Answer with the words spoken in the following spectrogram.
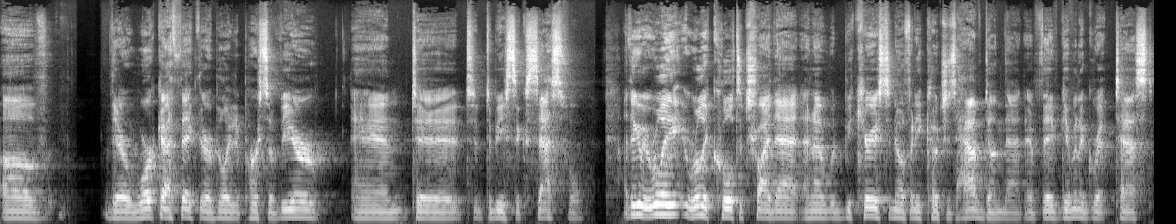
of their work ethic, their ability to persevere, and to, to, to be successful. I think it'd be really, really cool to try that. And I would be curious to know if any coaches have done that, if they've given a grit test.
